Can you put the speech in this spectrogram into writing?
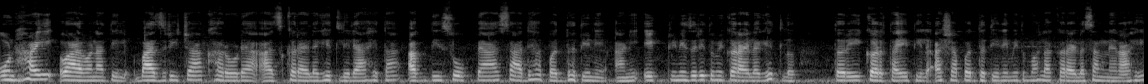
उन्हाळी वाळवणातील बाजरीच्या खारोड्या आज करायला घेतलेल्या आहेत. अगदी सोप्या साध्या पद्धतीने आणि एकटीने जरी तुम्ही करायला घेतलं तरी करता येतील अशा पद्धतीने मी तुम्हाला करायला सांगणार आहे.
